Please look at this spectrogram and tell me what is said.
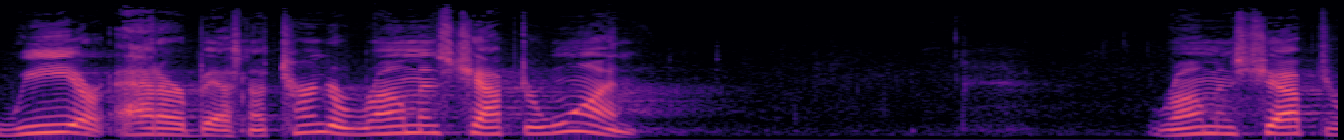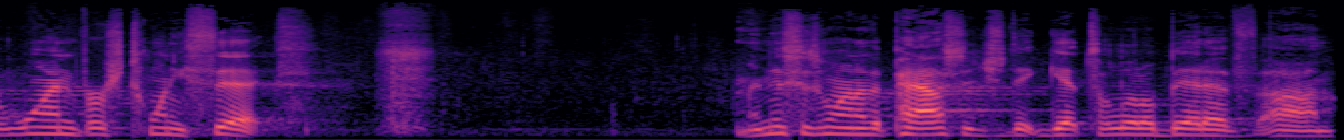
we are at our best. Now turn to Romans chapter 1. Romans chapter 1, verse 26. And this is one of the passages that gets a little bit of um,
